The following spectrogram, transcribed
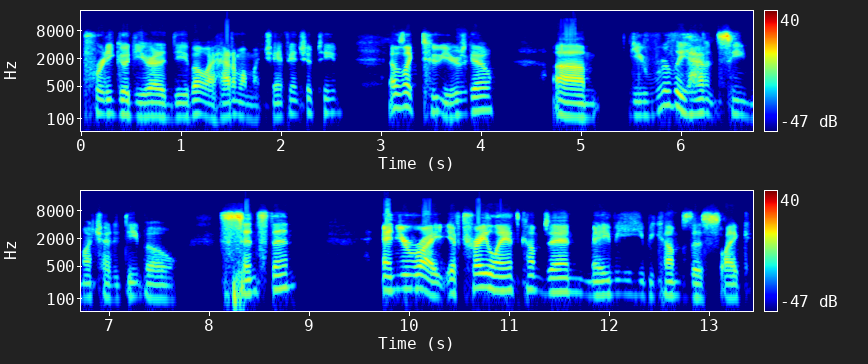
pretty good year out of Deebo. I had him on my championship team. That was like two years ago. Um, you really haven't seen much out of Deebo since then. And you're right. If Trey Lance comes in, maybe he becomes this like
